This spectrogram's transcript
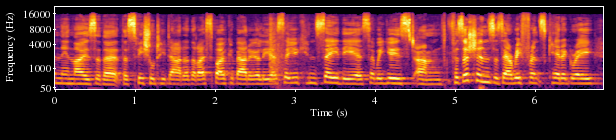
And then those are the, the specialty data that I spoke about earlier. So you can see there, so we used um, physicians as our reference category,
